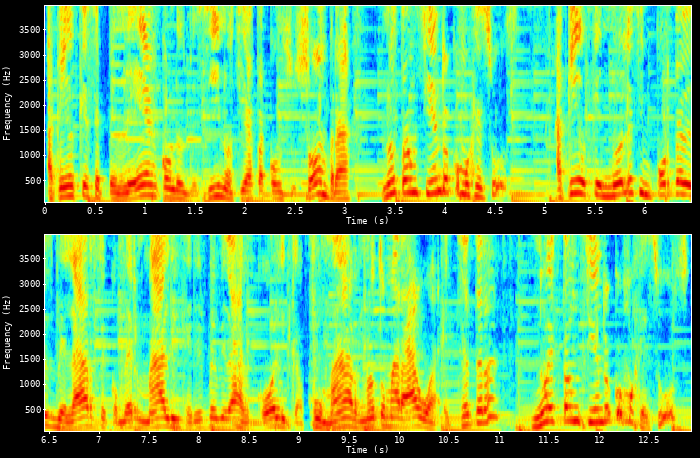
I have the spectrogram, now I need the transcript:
Aquellos que se pelean con los vecinos y hasta con su sombra, no están siendo como Jesús. Aquellos que no les importa desvelarse, comer mal, ingerir bebidas alcohólicas, fumar, no tomar agua, etc., no están siendo como Jesús.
